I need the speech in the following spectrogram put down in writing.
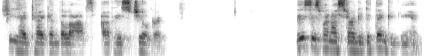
she had taken the lives of his children. This is when I started to think again.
